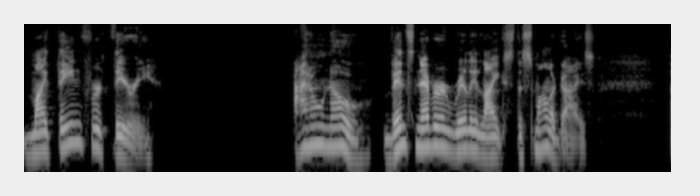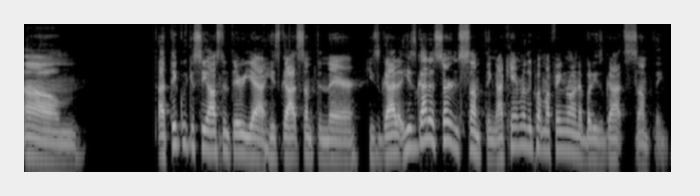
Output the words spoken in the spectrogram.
My thing for theory, I don't know. Vince never really likes the smaller guys. Um, I think we can see Austin Theory. Yeah, he's got something there. He's got a, he's got a certain something. I can't really put my finger on it, but he's got something.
